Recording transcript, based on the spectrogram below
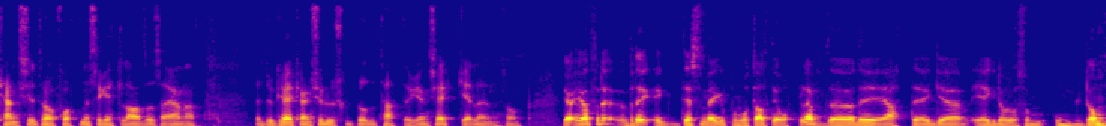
kanskje til å ha fått med seg et eller annet, og sier han at vet du hva, kanskje du burde tatt deg en sjekk eller en sånn. Ja, ja for, det, for det, jeg, det som jeg på en måte alltid har opplevd, eh, det er at jeg, eh, jeg da som ungdom,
